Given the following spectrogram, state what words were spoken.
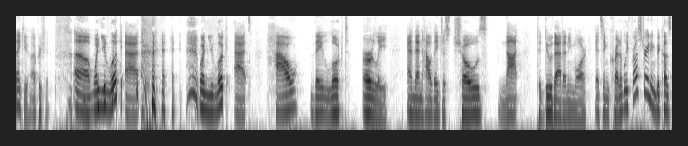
Thank you. I appreciate it. Uh, when you look at when you look at how they looked early and then how they just chose not to do that anymore, it's incredibly frustrating because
